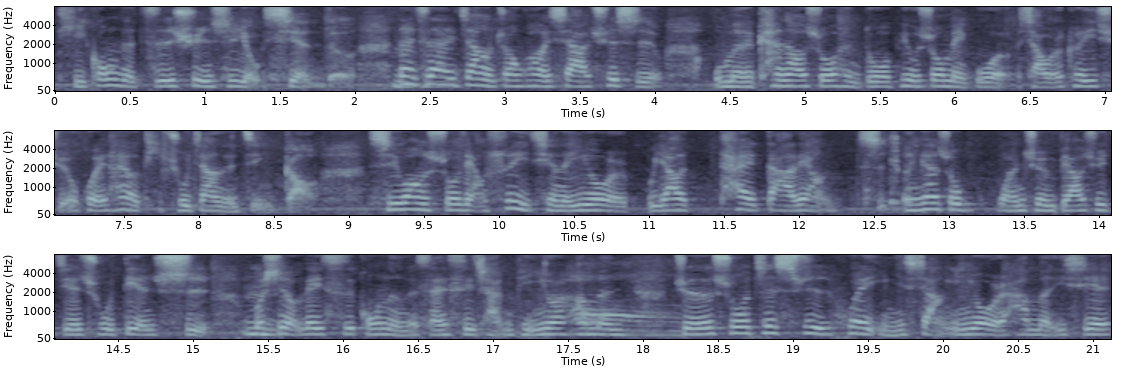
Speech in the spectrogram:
提供的资讯是有限的。那在这样的状况下，确实我们看到说很多，譬如说美国小儿科医学会，他有提出这样的警告，希望说两岁以前的婴幼儿不要太大量，是应该说。完全不要去接触电视，或是有类似功能的三 C 产品，因为他们觉得说这是会影响婴幼儿他们一些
